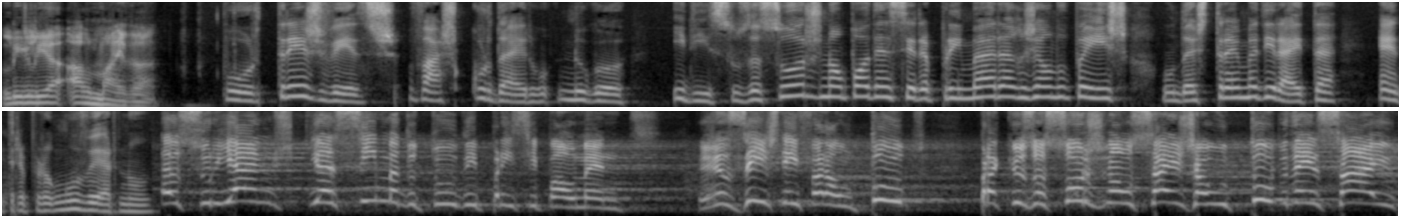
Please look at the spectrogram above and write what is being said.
Lília Almeida. Por três vezes, Vasco Cordeiro negou e disse os Açores não podem ser a primeira região do país onde a extrema-direita entra para um governo. Açorianos que, acima de tudo e principalmente, resistem e farão tudo para que os Açores não sejam o tubo de ensaio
